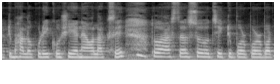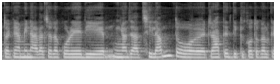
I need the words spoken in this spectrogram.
একটু ভালো করেই কষিয়ে নেওয়া লাগছে। তো আস্তে আস্তে হচ্ছে একটু পর পর বটটাকে আমি নাড়াচাড়া করে দিয়ে যাচ্ছিলাম। তো রাতের দিকে, গতকালকে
